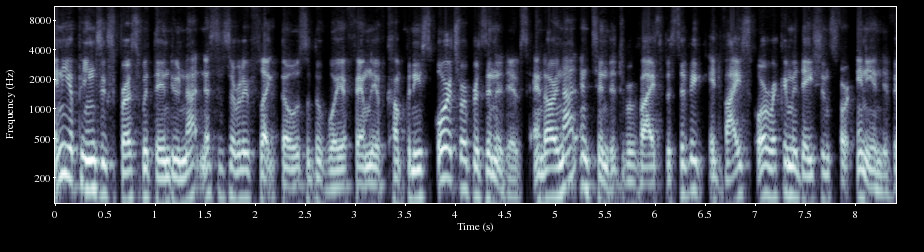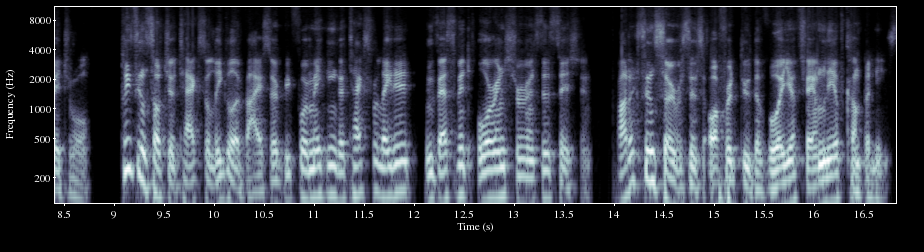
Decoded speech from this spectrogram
Any opinions expressed within do not necessarily reflect those of the Voya family of companies or its representatives and are not intended to provide specific advice or recommendations for any individual. Please consult your tax or legal advisor before making a tax related investment or insurance decision. Products and services offered through the Voya family of companies.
